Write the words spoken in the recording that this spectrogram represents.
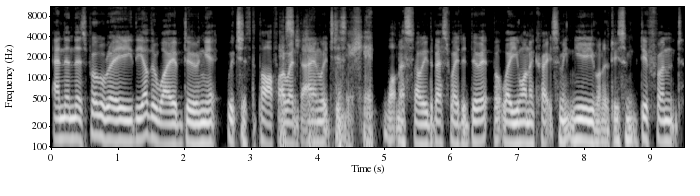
And then there's probably the other way of doing it, which is the path I went down, which is not necessarily the best way to do it, but where you want to create something new, you want to do something different.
